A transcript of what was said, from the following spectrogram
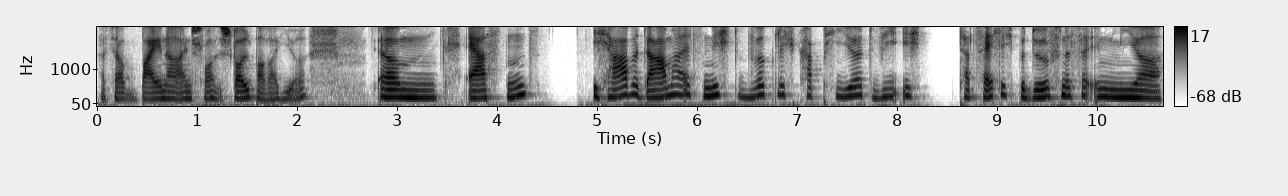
Das ist ja beinahe ein Stolperer hier. Ähm, erstens, ich habe damals nicht wirklich kapiert, wie ich tatsächlich Bedürfnisse in mir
